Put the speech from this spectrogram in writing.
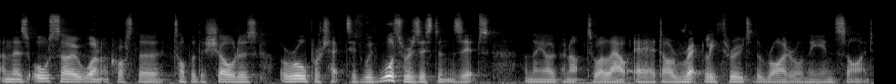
and there's also one across the top of the shoulders, are all protected with water resistant zips and they open up to allow air directly through to the rider on the inside.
